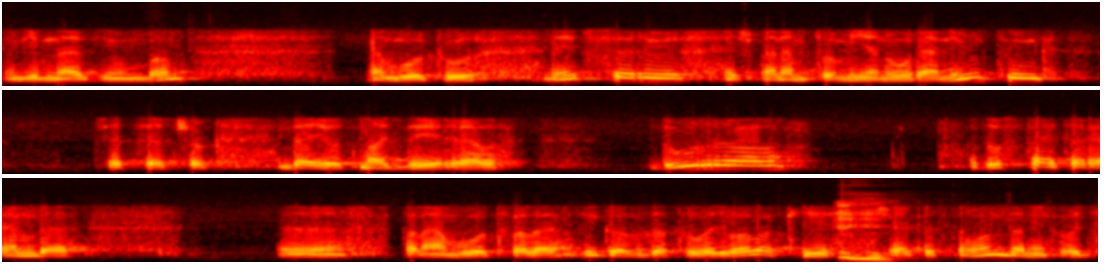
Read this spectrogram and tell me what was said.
gimnáziumban. Nem volt túl népszerű, és már nem tudom milyen órán ültünk, és egyszer csak bejött nagy dérrel durral az osztályterembe, talán volt vele az igazgató vagy valaki, uh-huh. és elkezdte mondani, hogy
